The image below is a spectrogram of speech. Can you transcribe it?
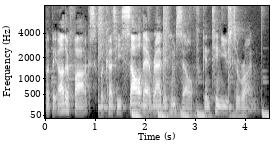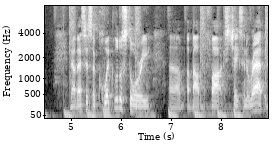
But the other fox, because he saw that rabbit himself, continues to run. Now, that's just a quick little story um, about the fox chasing a rabbit.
